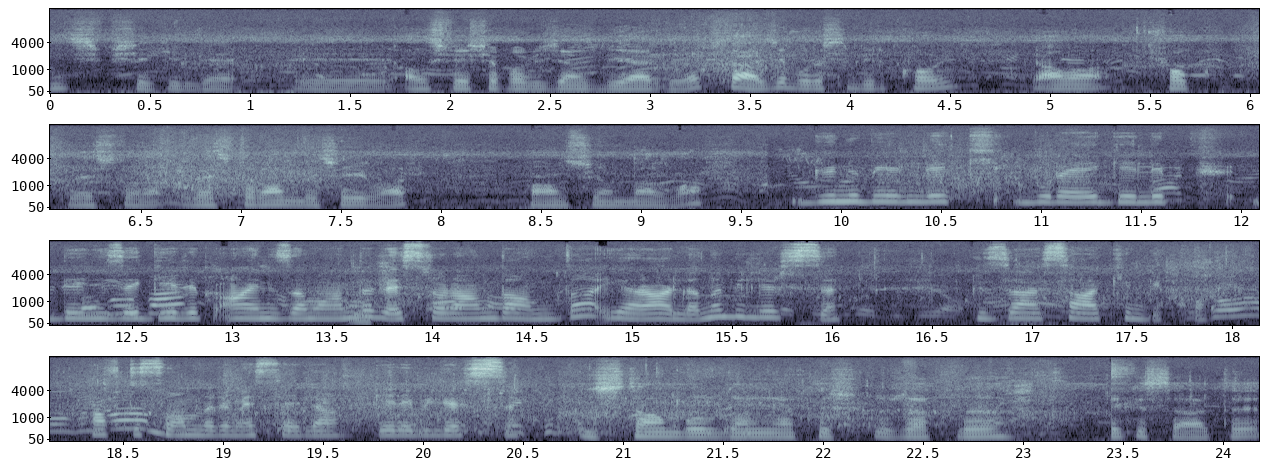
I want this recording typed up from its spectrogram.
Hiçbir şekilde e, alışveriş yapabileceğiniz bir yer de yok. Sadece burası bir koy ama çok restoran, restoran ve şey var. Pansiyonlar var. Günübirlik buraya gelip denize girip aynı zamanda restorandan da yararlanabilirsin. Güzel sakin bir koy. Hafta sonları mesela gelebilirsin. İstanbul'dan yaklaşık uzaklığı 8 saate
